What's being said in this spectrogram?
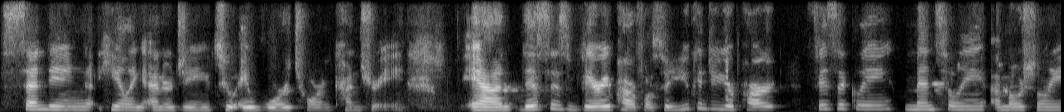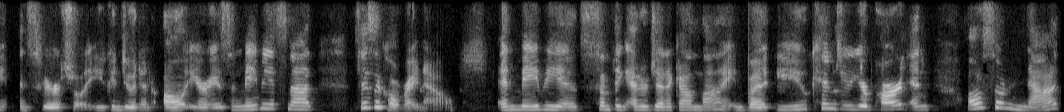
sending healing energy to a war torn country and this is very powerful so you can do your part physically, mentally, emotionally, and spiritually. You can do it in all areas. And maybe it's not physical right now, and maybe it's something energetic online, but you can do your part. And also, not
